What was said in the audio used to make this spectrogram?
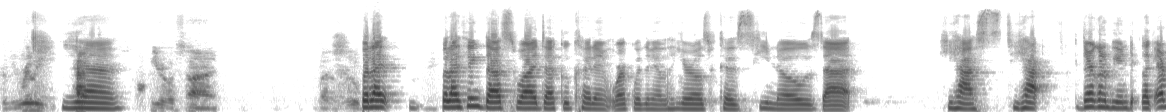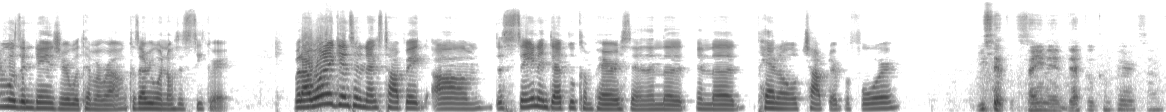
because we really have Yeah. hero shine. But, But. I but I think that's why Deku couldn't work with any of the heroes because he knows that he has he ha they're gonna be in like everyone's in danger with him around because everyone knows his secret. But I want to get into the next topic, um, the Stain and Deku comparison in the in the panel chapter before. you said the Saint and Deku comparisons.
